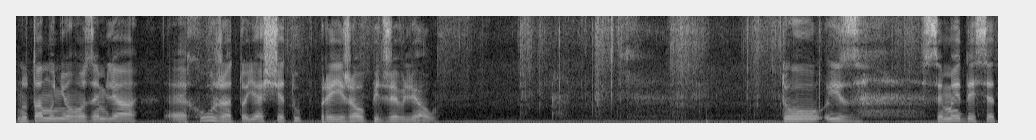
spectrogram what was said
Ну там у нього земля е, хужа, то я ще тут приїжджав, підживляв. То із 70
